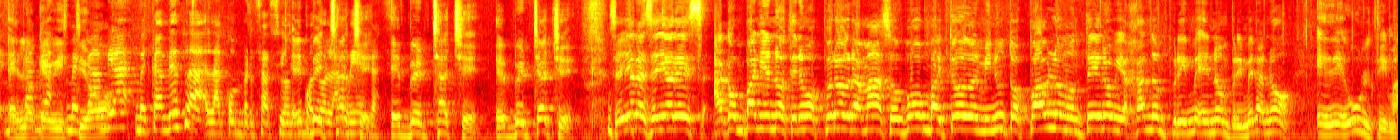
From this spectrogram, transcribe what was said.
me, me es lo cambia- que vistió- Me, cambia- me cambias la, la conversación Es cuando la es Versace, es Versace. Señoras y señores, acompáñennos, tenemos programazo, bomba y todo en minutos. Pablo Montero viajando en primera, no, en primera no, es de última.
